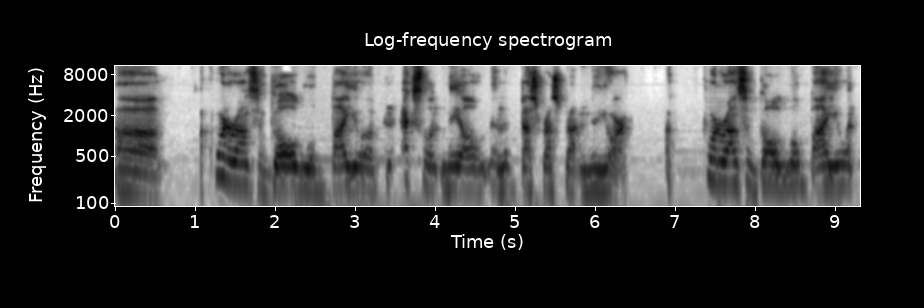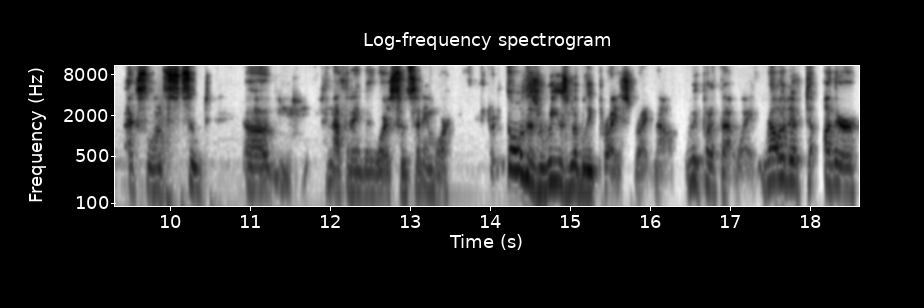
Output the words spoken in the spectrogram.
uh, a quarter ounce of gold will buy you a, an excellent meal in the best restaurant in New York. A quarter ounce of gold will buy you an excellent suit. Uh, not that anybody wears suits anymore. Gold is reasonably priced right now. Let me put it that way, relative to other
